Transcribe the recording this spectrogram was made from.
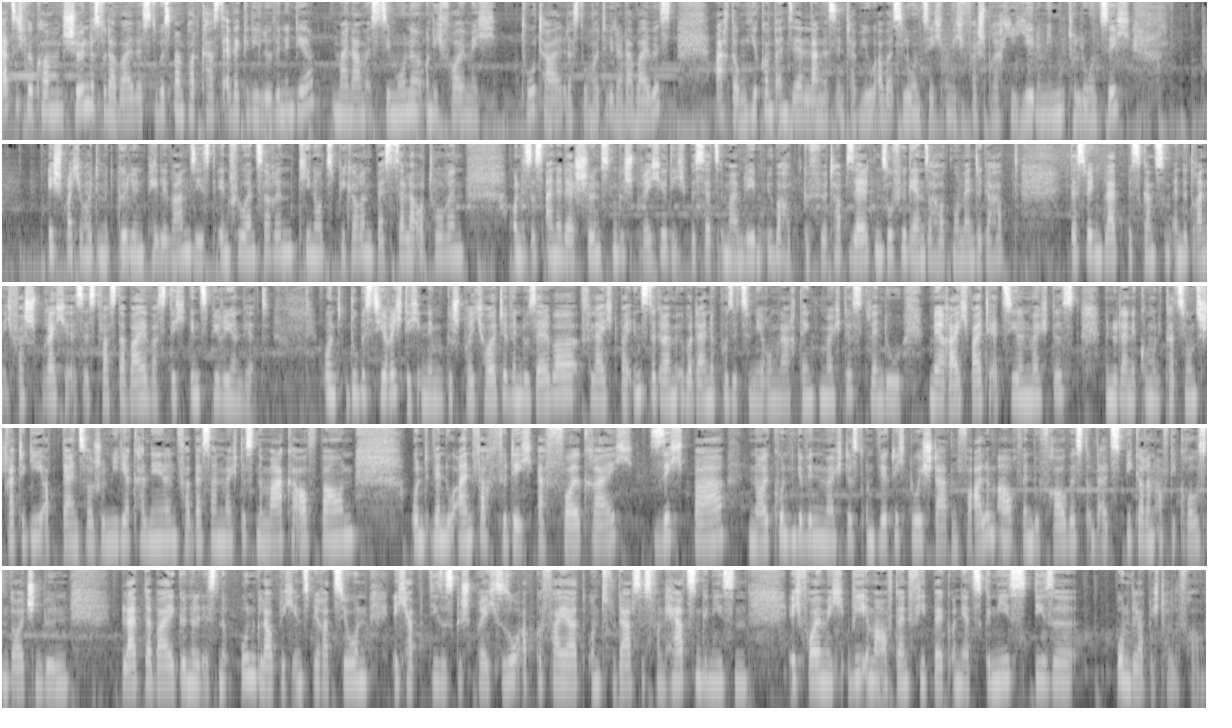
Herzlich willkommen, schön, dass du dabei bist. Du bist beim Podcast Erwecke die Löwin in dir. Mein Name ist Simone und ich freue mich total, dass du heute wieder dabei bist. Achtung, hier kommt ein sehr langes Interview, aber es lohnt sich und ich verspreche, jede Minute lohnt sich. Ich spreche heute mit Gülün Pelevan. Sie ist Influencerin, Keynote-Speakerin, Bestseller-Autorin und es ist eine der schönsten Gespräche, die ich bis jetzt in meinem Leben überhaupt geführt habe. Selten so viel Gänsehautmomente gehabt. Deswegen bleib bis ganz zum Ende dran. Ich verspreche, es ist was dabei, was dich inspirieren wird. Und du bist hier richtig in dem Gespräch heute, wenn du selber vielleicht bei Instagram über deine Positionierung nachdenken möchtest, wenn du mehr Reichweite erzielen möchtest, wenn du deine Kommunikationsstrategie auf deinen Social-Media-Kanälen verbessern möchtest, eine Marke aufbauen und wenn du einfach für dich erfolgreich sichtbar Neukunden gewinnen möchtest und wirklich durchstarten, vor allem auch, wenn du Frau bist und als Speakerin auf die großen deutschen Bühnen Bleib dabei, Günnel ist eine unglaubliche Inspiration. Ich habe dieses Gespräch so abgefeiert und du darfst es von Herzen genießen. Ich freue mich wie immer auf dein Feedback und jetzt genieß diese unglaublich tolle Frau.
